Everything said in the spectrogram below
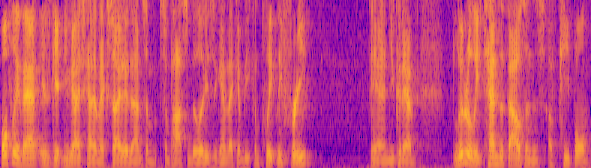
hopefully that is getting you guys kind of excited on some some possibilities again that can be completely free and you could have literally tens of thousands of people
